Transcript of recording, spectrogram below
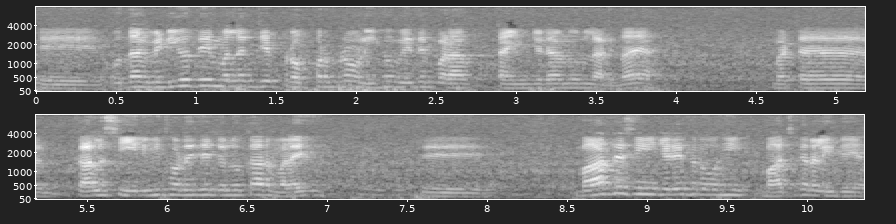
ਤੇ ਉਹਦਾ ਵੀਡੀਓ ਤੇ ਮਤਲਬ ਜੇ ਪ੍ਰੋਪਰ ਬਣਾਉਣੀ ਹੋਵੇ ਤੇ ਬੜਾ ਟਾਈਮ ਜਿਹੜਾ ਉਹਨੂੰ ਲੱਗਦਾ ਆ। ਬਟ ਕੱਲ ਸੀਨ ਵੀ ਥੋੜੇ ਜਿਹੇ ਚਲੋ ਘਰ ਵਾਲੇ ਸੀ। ਤੇ ਬਾਹਰ ਦੇ ਸੀਨ ਜਿਹੜੇ ਫਿਰ ਉਹੀ ਬਾਅਦ ਚ ਕਰ ਲਈਦੇ ਆ।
